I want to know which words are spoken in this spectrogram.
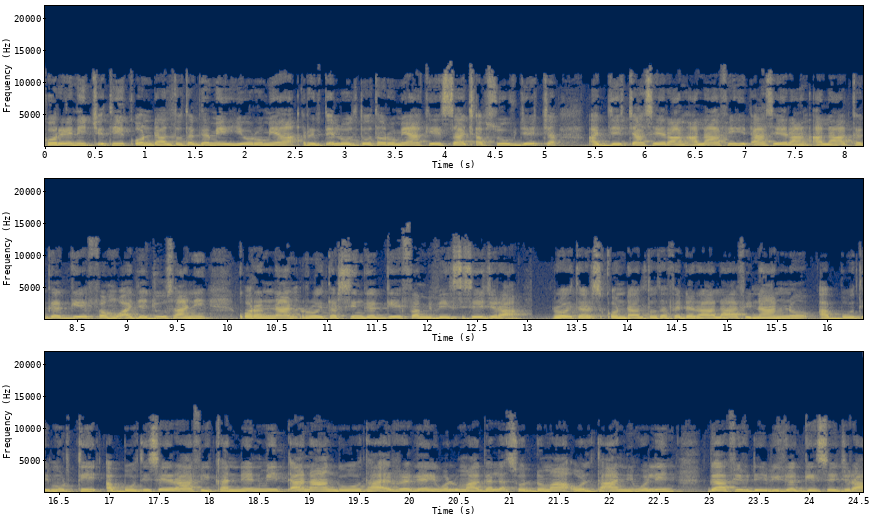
Koreen iccitii qondaaltota gameeyyii oromiyaa ribxe loltoota oromiyaa keessaa cabsuuf jecha ajjechaa seeraan alaa fi hidhaa seeraan alaa akka gaggeeffamu ajajuu isaanii qorannaan rooyitersiin gaggeeffame beeksisee jira rooyiters qondaaltota federaalaa fi naannoo abbootii murtii abbootii seeraa fi kanneen miidhaan aanga'ootaa irra ga'e walumaa gala soddomaa ol ta'an waliin gaaffiif deebii gaggeessee jira.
